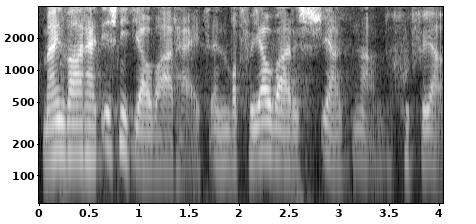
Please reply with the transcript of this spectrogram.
Mijn waarheid is niet jouw waarheid en wat voor jou waar is, ja, nou, goed voor jou.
